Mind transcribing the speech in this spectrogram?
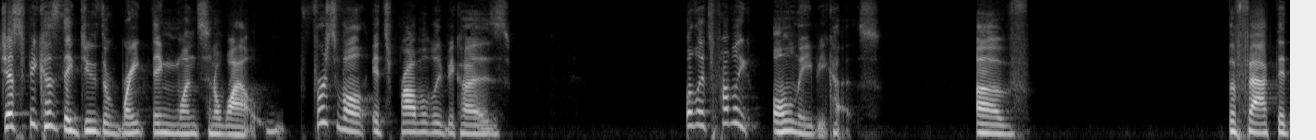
Just because they do the right thing once in a while. First of all, it's probably because well, it's probably only because of the fact that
